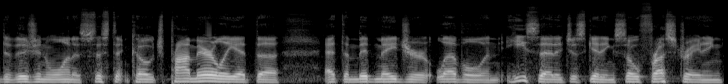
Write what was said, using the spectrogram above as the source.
Division One assistant coach, primarily at the at the mid major level, and he said it's just getting so frustrating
